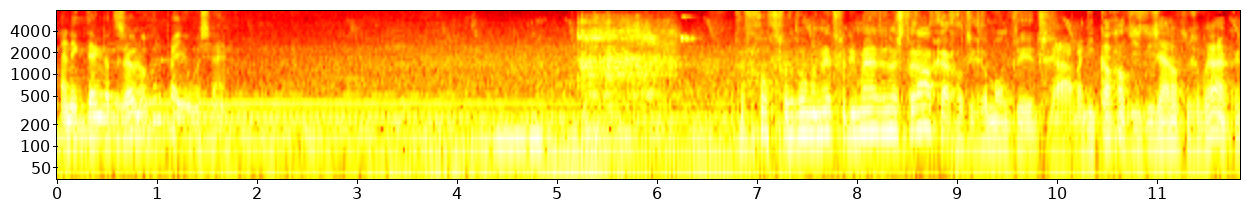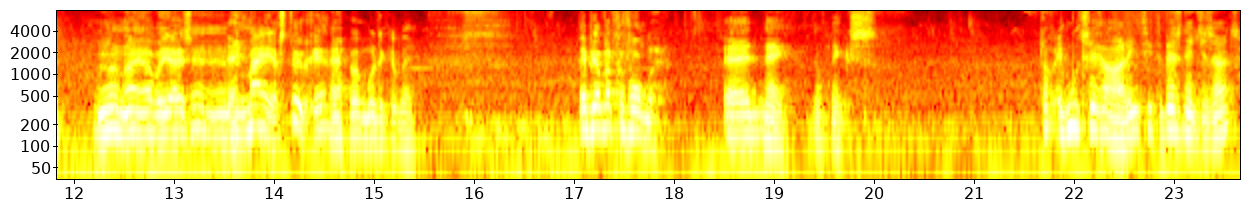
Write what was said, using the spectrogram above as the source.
En ik denk dat er zo nog wel een paar jongens zijn. Godverdomme, net voor die meiden een straalkacheltje gemonteerd. Ja, maar die kacheltjes die zijn nog te gebruiken. Ja, nou ja, wat jij zei, een meier stuk, hè? Wat moet ik ermee? Heb jij wat gevonden? Eh, nee, nog niks. Toch, ik moet zeggen, Harry, het ziet er best netjes uit.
